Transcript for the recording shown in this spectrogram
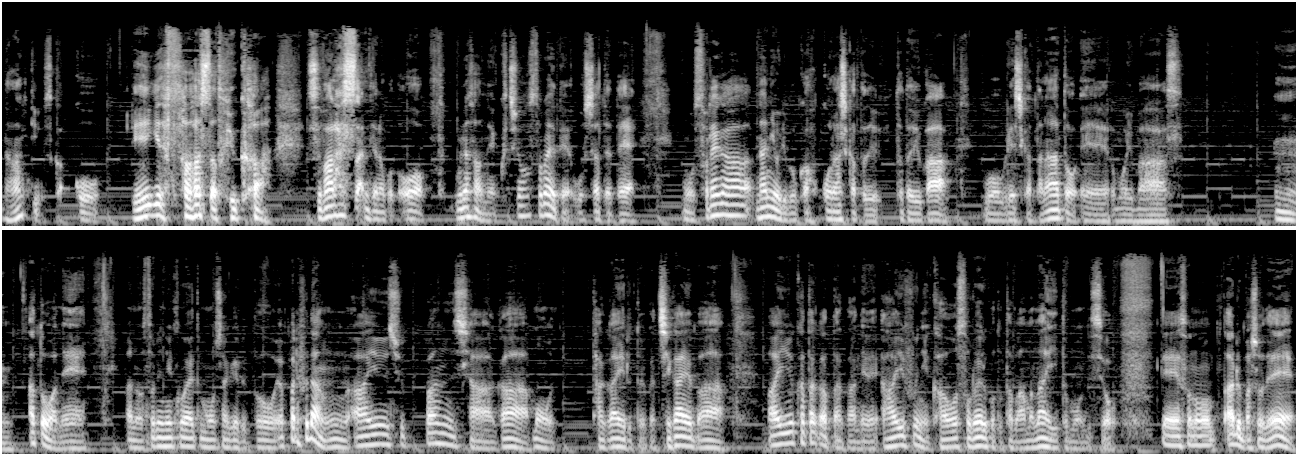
なんていうんですか、こう、礼儀正しさというか、素晴らしさみたいなことを、皆さんね、口を揃えておっしゃってて、もうそれが何より僕は誇らしかったというか、もう嬉しかったなと、え、思います。うん。あとはね、あの、それに加えて申し上げると、やっぱり普段、ああいう出版社がもう、違えるというか違えば、ああいう方々がね、ああいう風に顔を揃えること多分あんまないと思うんですよ。で、その、ある場所で、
